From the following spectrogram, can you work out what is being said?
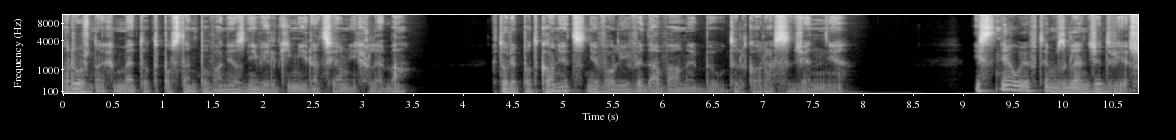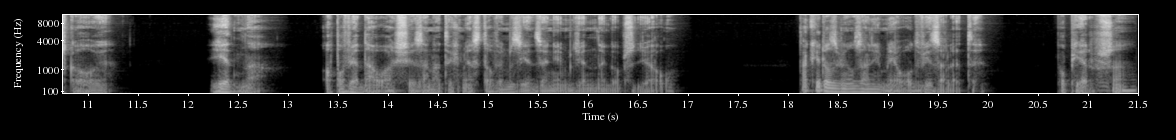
różnych metod postępowania z niewielkimi racjami chleba, który pod koniec niewoli wydawany był tylko raz dziennie. Istniały w tym względzie dwie szkoły. Jedna opowiadała się za natychmiastowym zjedzeniem dziennego przydziału. Takie rozwiązanie miało dwie zalety. Po pierwsze,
